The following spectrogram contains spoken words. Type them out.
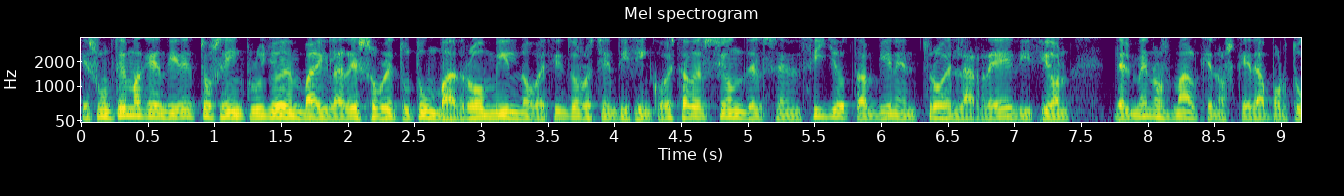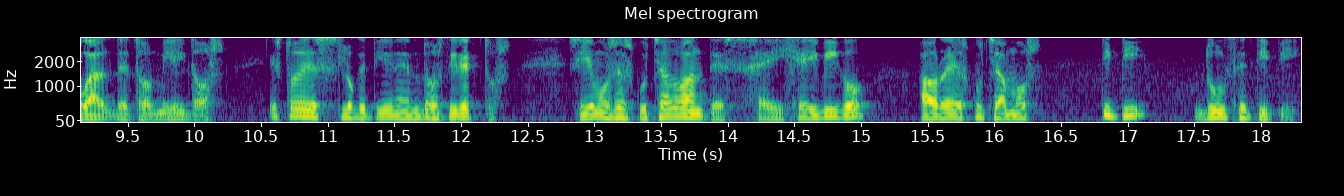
Es un tema que en directo se incluyó en Bailaré sobre tu tumba, Draw 1985. Esta versión del sencillo también entró en la reedición del Menos Mal que nos queda Portugal de 2002. Esto es lo que tienen los directos. Si hemos escuchado antes Hey Hey Vigo, ahora escuchamos Tipi, Dulce Tipi.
